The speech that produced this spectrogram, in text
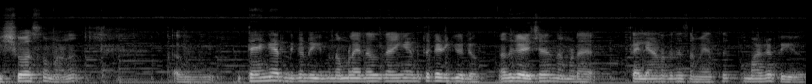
വിശ്വാസമാണ്. തേങ്ങ ഇറങ്ങിക്കൊണ്ടിരിക്കുമ്പോൾ നമ്മൾ അതിനകത്ത് തേങ്ങ എടുത്ത് കഴിക്കുമല്ലോ? അത് കഴിച്ചാൽ നമ്മുടെ കല്യാണത്തിന്റെ സമയത്ത് മഴ പെയ്യും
